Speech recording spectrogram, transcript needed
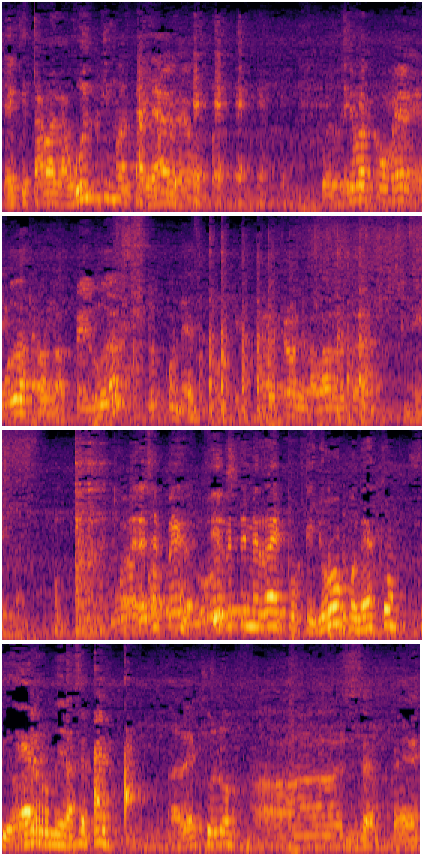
Es que estaba la última hasta allá, güey. Pues así va a comer pudas patas peludas. Yo con eso, porque. Me acabo de lavar esta. A ver ese pe, sírvete mi rey, porque yo con esto fierro, mira. A ver, chulo. Ah, ese pe.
